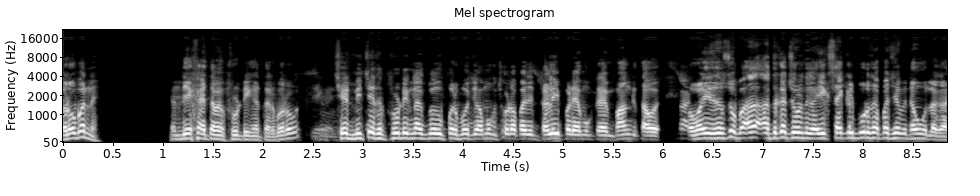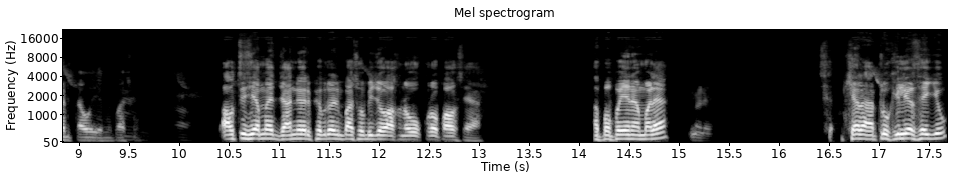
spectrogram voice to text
બરોબર ને? દેખાય તમે ફ્રૂટિંગ અત્યારે બરોબર? છેડ નીચેથી ફ્રૂટિંગ લાગતું ઉપર પહોંચ્યું અમુક છોડા પછી ઢળી પડે અમુક ટાઈમ ભાંગતા હોય. વળી શું અધકા છોડ એક સાયકલ પૂરું થાય પછી નવું લગાડતા હોય અમે પાછું આવતી છે અમે જાન્યુઆરી ફેબ્રુઆરી પાછો બીજો આખો નવો ક્રોપ આવશે આ. પપૈયાના મળે. ખ્યાલ આટલું ક્લિયર થઈ ગયું.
